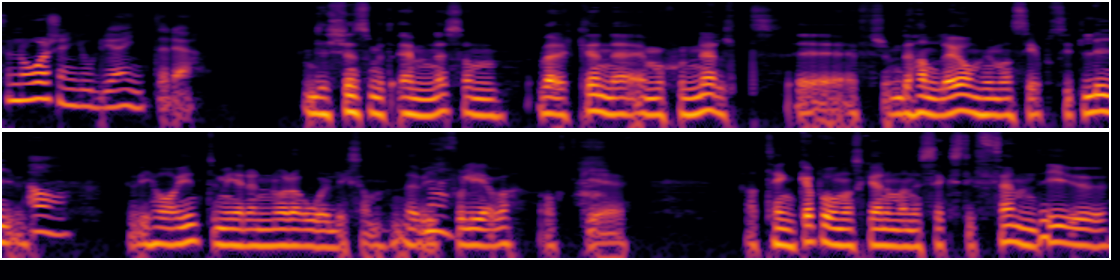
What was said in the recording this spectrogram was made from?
För några år sedan gjorde jag inte det. Det känns som ett ämne som verkligen är emotionellt eh, eftersom det handlar ju om hur man ser på sitt liv. Ja. Vi har ju inte mer än några år liksom där vi Nej. får leva och eh, att tänka på vad man ska göra när man är 65 det är ju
